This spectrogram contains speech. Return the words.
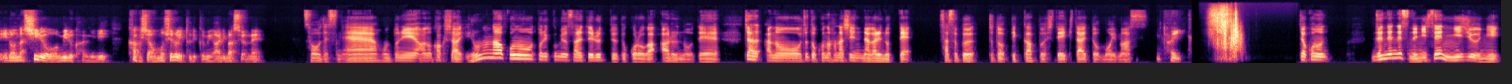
いろんな資料を見る限り、各社面白い取り組みがありますよね。そうですね。本当にあの各社いろんなこの取り組みをされているっていうところがあるので、じゃあ、あのちょっとこの話に流れに乗って、早速ちょっとピックアップしていきたいと思います。はい。じゃあ、この前年ですね、2022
